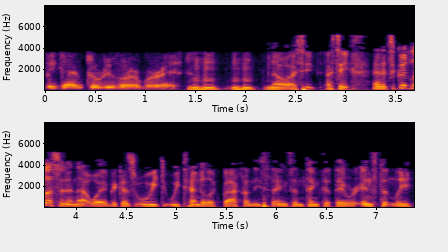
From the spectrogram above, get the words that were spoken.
began to reverberate. Mm-hmm, mm-hmm. No, I see. I see, and it's a good lesson in that way because we we tend to look back on these things and think that they were instantly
